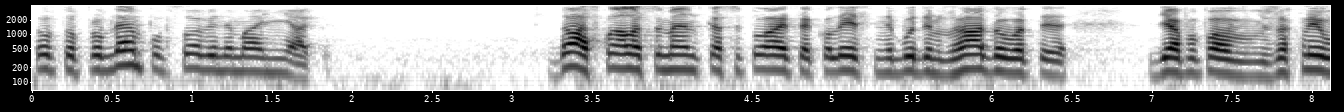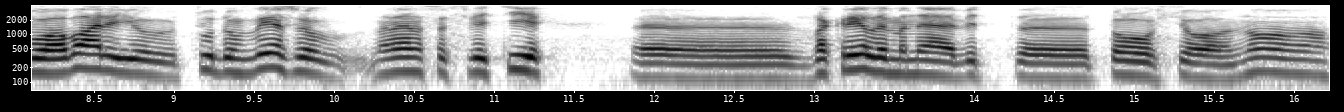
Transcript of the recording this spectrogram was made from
Тобто проблем по псові немає ніяких. Да, склалася в мене така ситуація, колись не будемо згадувати. Я попав в жахливу аварію, чудом вижив. Наверно, що святі е, закрили мене від е, того всього. Ну,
